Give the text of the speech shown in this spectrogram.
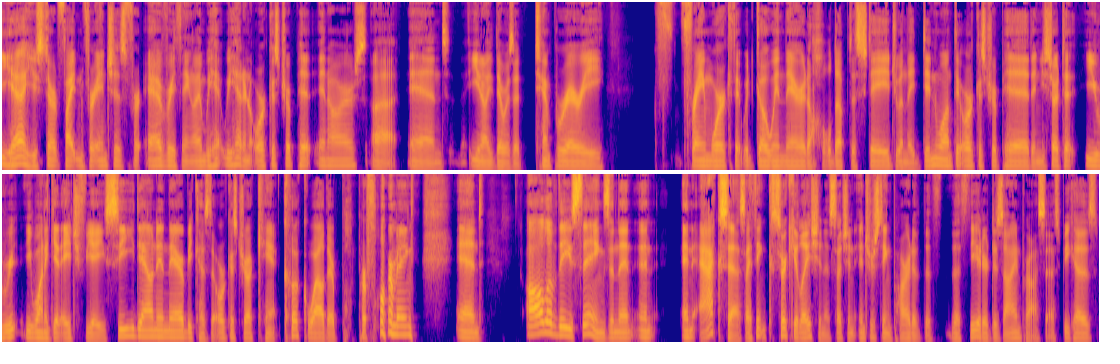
Yeah, you start fighting for inches for everything. And we had we had an orchestra pit in ours, uh, and you know there was a temporary f- framework that would go in there to hold up the stage when they didn't want the orchestra pit. And you start to you re, you want to get HVAC down in there because the orchestra can't cook while they're p- performing, and all of these things. And then and and access. I think circulation is such an interesting part of the the theater design process because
